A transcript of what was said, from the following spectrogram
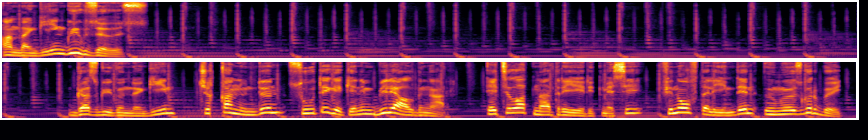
Андан кийин күйгүзөбүз. Газ күйгөндөн кийин чыккан үндөн суутек экенин биле алдыңар. Этилат натрий эритмеси фенолфталиинден өңү өзгөрбөйт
